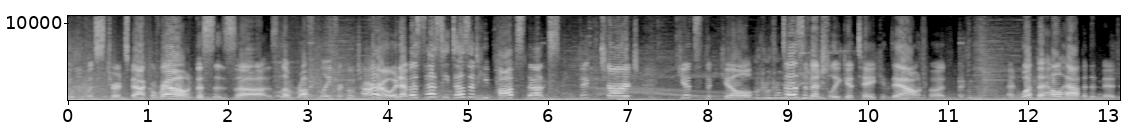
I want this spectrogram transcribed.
Lewis turns back around. This is uh, this is a rough play for Kotaro. And MSS, he does it. He pops that stick charge, gets the kill, does eventually get taken down. But and what the hell happened in mid?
